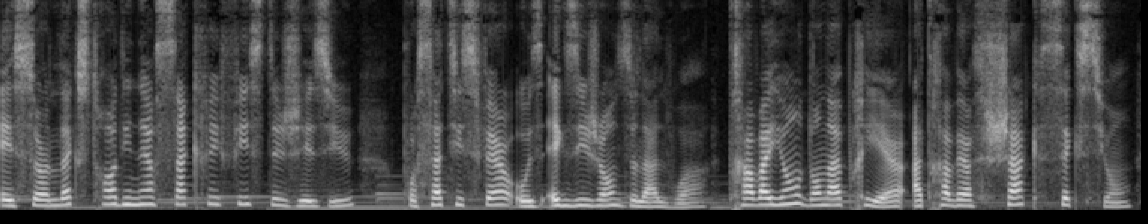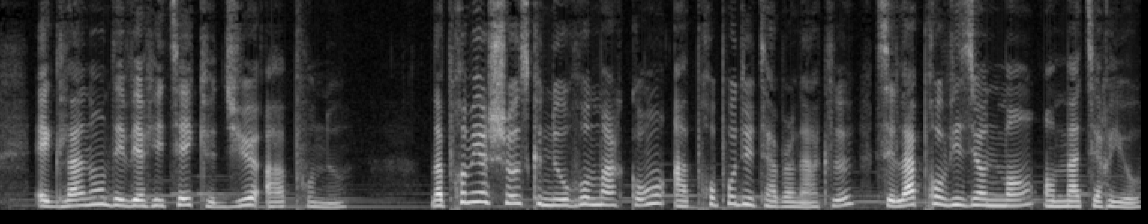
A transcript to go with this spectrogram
et sur l'extraordinaire sacrifice de Jésus pour satisfaire aux exigences de la loi. Travaillons dans la prière à travers chaque section et glanons des vérités que Dieu a pour nous. La première chose que nous remarquons à propos du tabernacle, c'est l'approvisionnement en matériaux.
